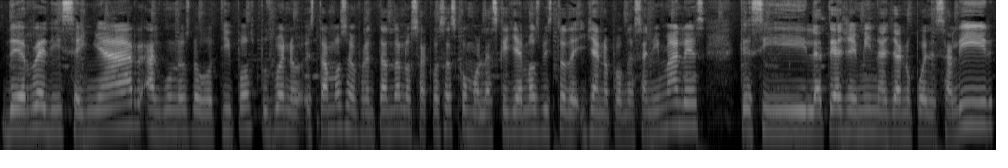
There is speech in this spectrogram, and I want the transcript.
de rediseñar algunos logotipos, pues bueno, estamos enfrentándonos a cosas como las que ya hemos visto de ya no pongas animales, que si la tía Gemina ya no puede salir,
